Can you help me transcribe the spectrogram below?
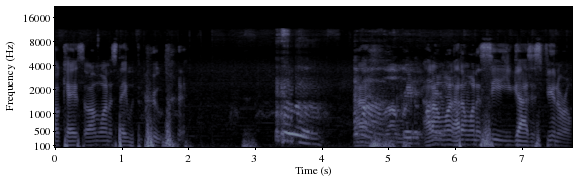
Okay, so I want to stay with the group. Lovely. I don't want. I don't want to see you guys' funeral.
